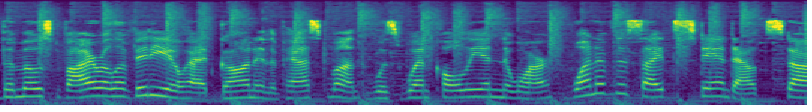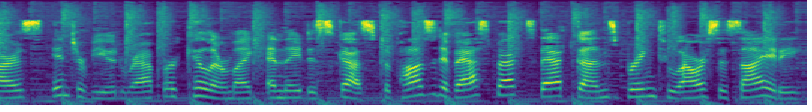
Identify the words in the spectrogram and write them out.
The most viral a video had gone in the past month was when Colion Noir, one of the site's standout stars, interviewed rapper Killer Mike, and they discussed the positive aspects that guns bring to our society.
